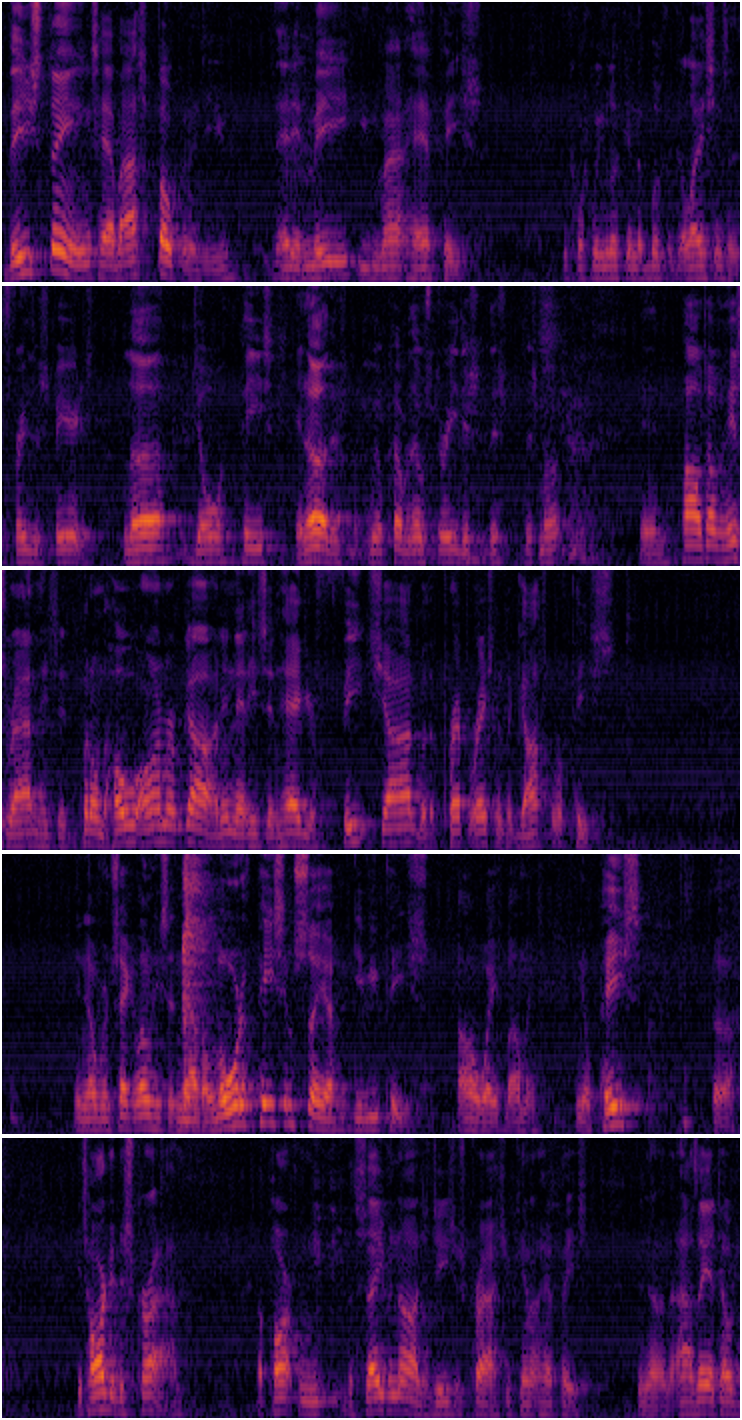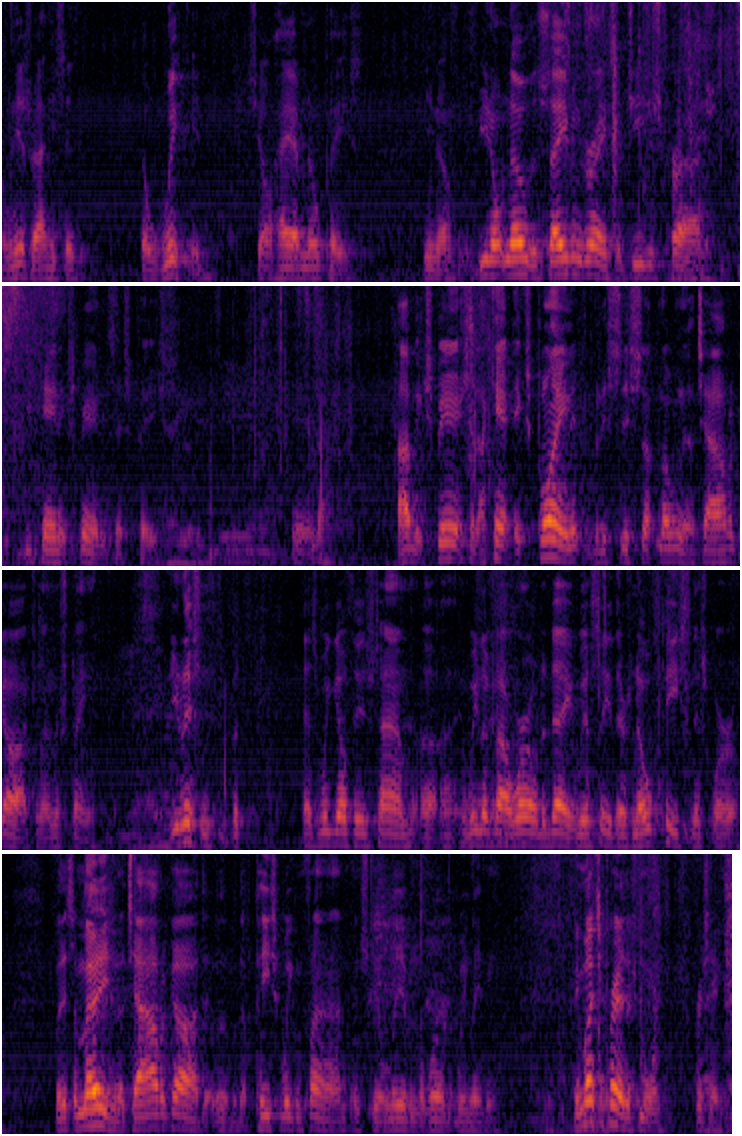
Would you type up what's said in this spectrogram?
These things have I spoken unto you, that in me you might have peace. Of course, we can look in the book of Galatians, and fruit of the Spirit is love, joy, peace, and others. We'll cover those three this, this, this month. And Paul told in his writing, he said, put on the whole armor of God. In that, he said, and have your feet shod with the preparation of the gospel of peace. And over in Second Thessalonians, he said, now the Lord of peace himself give you peace, always by me. You know, peace, uh, it's hard to describe. Apart from the saving knowledge of Jesus Christ, you cannot have peace. You know, and Isaiah told us in his writing, he said, the wicked shall have no peace. You know, if you don't know the saving grace of Jesus Christ, you can't experience this peace. And uh, I've experienced it. I can't explain it, but it's just something only a child of God can understand. You listen, but as we go through this time, uh, and we look at our world today, we'll see there's no peace in this world. But it's amazing, a child of God, that the peace we can find and still live in the world that we live in. Be much in prayer this morning. Appreciate it.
